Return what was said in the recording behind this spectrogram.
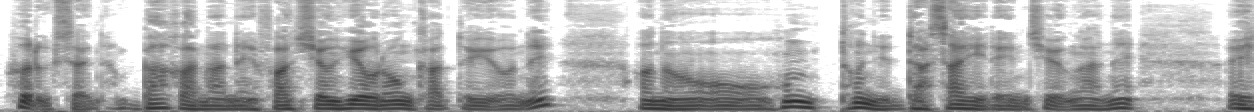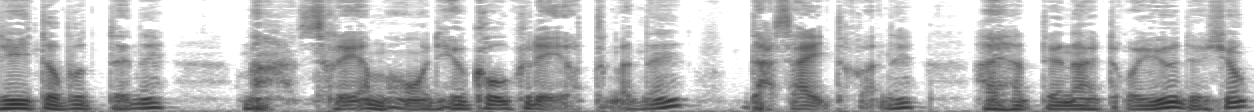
古くさいな、バカなね、ファッション評論家というね、あの、本当にダサい連中がね、エリートぶってね、まあ、それはもう流行くれよとかね、ダサいとかね、流行ってないとか言うでしょ。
